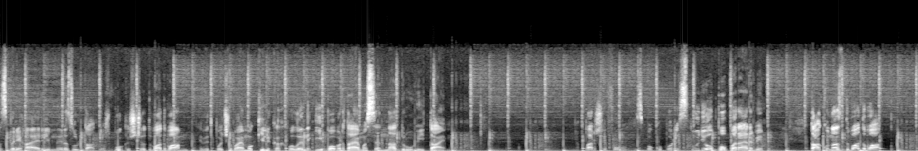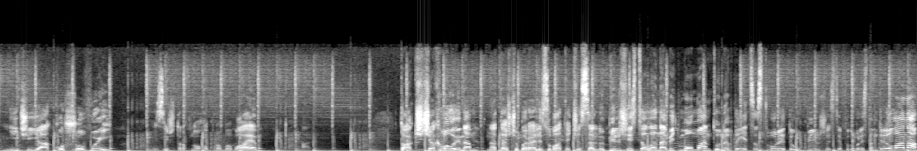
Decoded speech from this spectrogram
Зберігає рівний результат. Тож поки що 2-2. Відпочиваємо кілька хвилин і повертаємося на другий тайм. Перший фол з боку Борис Студіо по перерві. Так, у нас 2-2. Нічия кошовий. Зі штрафного пробиває. Так, ще хвилина на те, щоб реалізувати чисельну більшість, але навіть моменту не вдається створити у більшості футболістам Тріолана.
